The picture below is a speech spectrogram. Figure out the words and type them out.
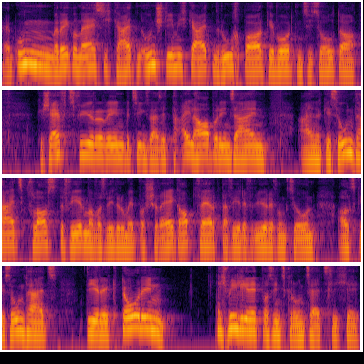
ähm, Unregelmäßigkeiten, Unstimmigkeiten ruchbar geworden. Sie soll da Geschäftsführerin bzw. Teilhaberin sein einer Gesundheitspflasterfirma, was wiederum etwas schräg abfärbt auf ihre frühere Funktion als Gesundheitsdirektorin. Ich will hier etwas ins Grundsätzliche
